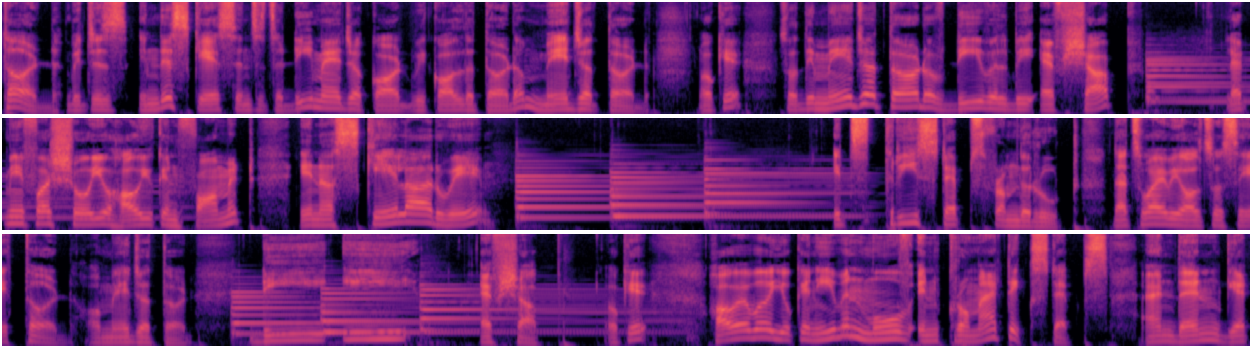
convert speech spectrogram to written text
third, which is in this case, since it's a D major chord, we call the third a major third. Okay, so the major third of D will be F sharp. Let me first show you how you can form it in a scalar way it's three steps from the root. That's why we also say third or major third. D, E, F sharp. Okay. However, you can even move in chromatic steps and then get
